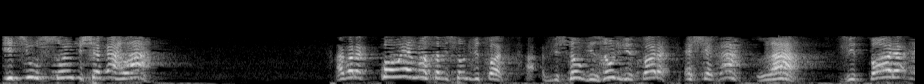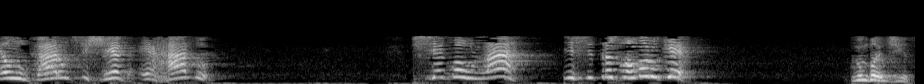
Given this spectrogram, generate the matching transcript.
que tinha um sonho de chegar lá. Agora, qual é a nossa visão de vitória? A visão, visão de vitória é chegar lá. Vitória é um lugar onde se chega. Errado. Chegou lá e se transformou no quê? Num bandido.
